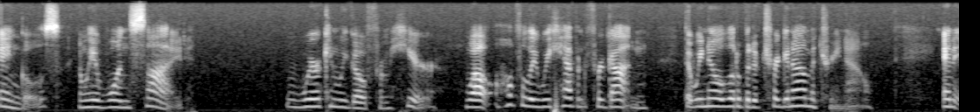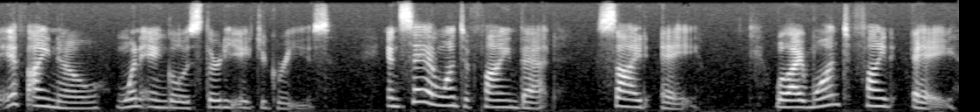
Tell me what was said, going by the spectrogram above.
angles, and we have one side. Where can we go from here? Well, hopefully we haven't forgotten that we know a little bit of trigonometry now. And if I know one angle is 38 degrees, and say I want to find that side A, well, I want to find A.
